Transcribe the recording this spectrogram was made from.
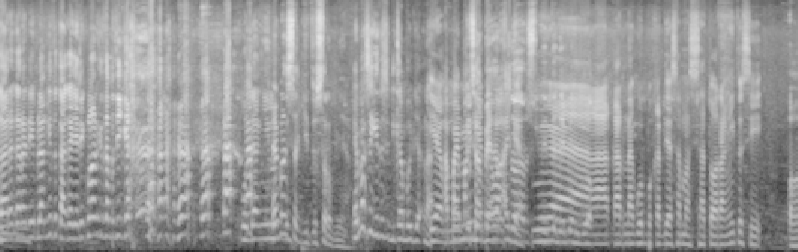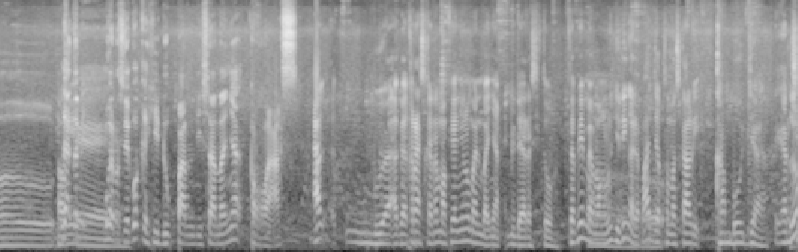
Gara-gara dia bilang gitu kagak jadi keluar kita bertiga. Udah ngilu. Emang segitu seremnya? Emang segitu di Kamboja nggak? Iya, Apa emang dia sampai bawa harus- aja? Nggak, karena gue bekerja sama satu orang itu sih. Oh. Oke. Nggak, tapi bukan maksudnya gue kehidupan di sananya keras. Ag gua agak keras karena mafianya lumayan banyak di daerah situ. Tapi memang lu jadi nggak ada pajak sama sekali. Kamboja. Yang Lu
